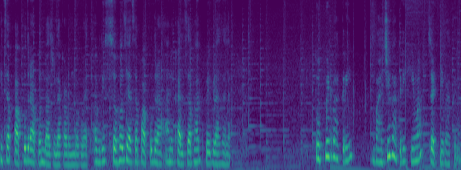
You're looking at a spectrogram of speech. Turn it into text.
हिचा पापुद्रा आपण बाजूला काढून बघूयात. अगदी सहज याचा पापुद्रा आणि खालचा भाग वेगळा झाला. तूपमीठ भाकरी भाजी भाकरी किंवा चटणी भाकरी.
